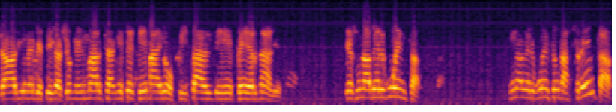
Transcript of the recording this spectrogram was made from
Ya hay una investigación en marcha en este tema del hospital de Pedernales, que es una vergüenza, una vergüenza, una afrenta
